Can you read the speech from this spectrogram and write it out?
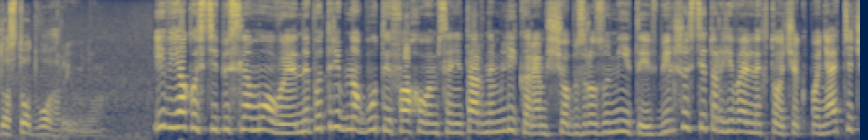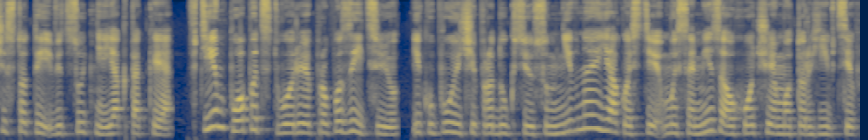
до 102 гривень. І в якості післямови не потрібно бути фаховим санітарним лікарем, щоб зрозуміти, в більшості торгівельних точок поняття чистоти відсутнє як таке. Втім, попит створює пропозицію, і купуючи продукцію сумнівної якості, ми самі заохочуємо торгівців.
